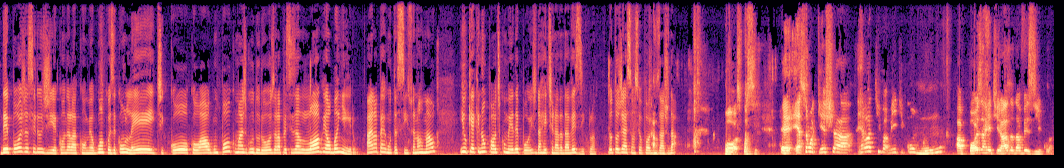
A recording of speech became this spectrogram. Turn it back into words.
Depois da cirurgia, quando ela come alguma coisa com leite, coco ou algo um pouco mais gorduroso, ela precisa logo ir ao banheiro. Aí ela pergunta se isso é normal e o que é que não pode comer depois da retirada da vesícula. Doutor Gerson, o senhor pode nos ajudar? Posso, posso sim. É, essa é uma queixa relativamente comum após a retirada da vesícula.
